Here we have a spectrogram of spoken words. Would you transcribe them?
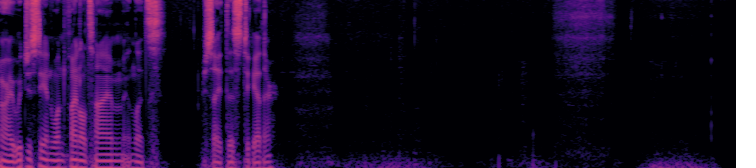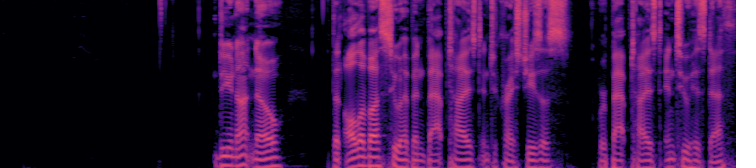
All right, would you stand one final time and let's recite this together? Do you not know that all of us who have been baptized into Christ Jesus were baptized into his death?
